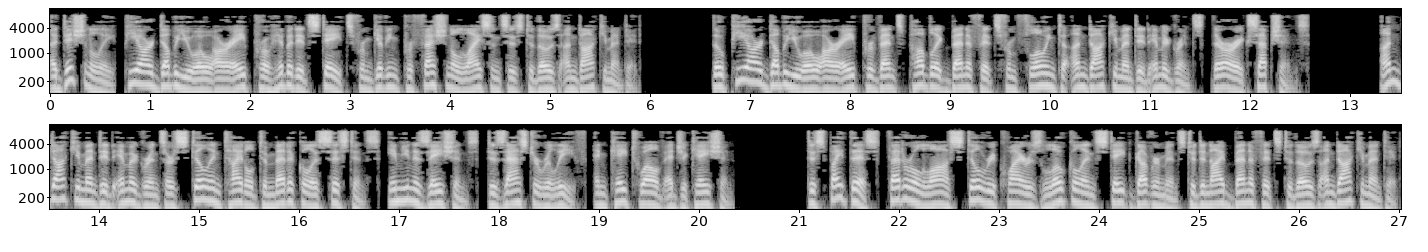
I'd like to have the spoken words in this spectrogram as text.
Additionally, PRWORA prohibited states from giving professional licenses to those undocumented. Though PRWORA prevents public benefits from flowing to undocumented immigrants, there are exceptions. Undocumented immigrants are still entitled to medical assistance, immunizations, disaster relief, and K-12 education. Despite this, federal law still requires local and state governments to deny benefits to those undocumented.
